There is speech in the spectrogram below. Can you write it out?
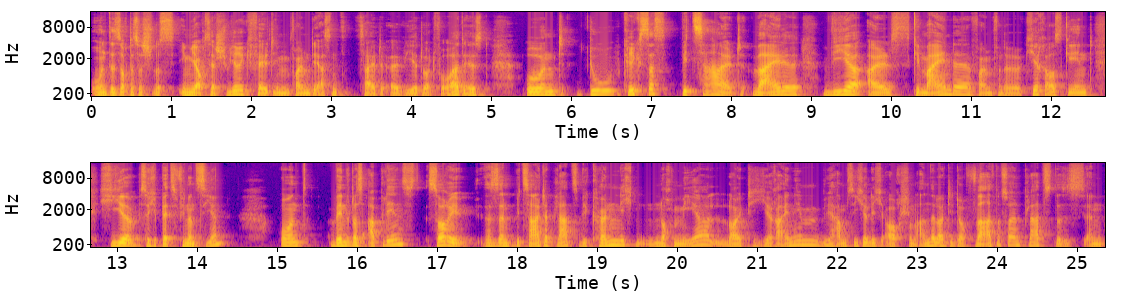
Und das ist auch das, was ihm ja auch sehr schwierig fällt, ihm, vor allem in der ersten Zeit, äh, wie er dort vor Ort ist. Und du kriegst das bezahlt, weil wir als Gemeinde, vor allem von der Kirche ausgehend, hier solche Plätze finanzieren. Und wenn du das ablehnst, sorry, das ist ein bezahlter Platz. Wir können nicht noch mehr Leute hier reinnehmen. Wir haben sicherlich auch schon andere Leute, die darauf warten auf so einen Platz. Das ist ein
